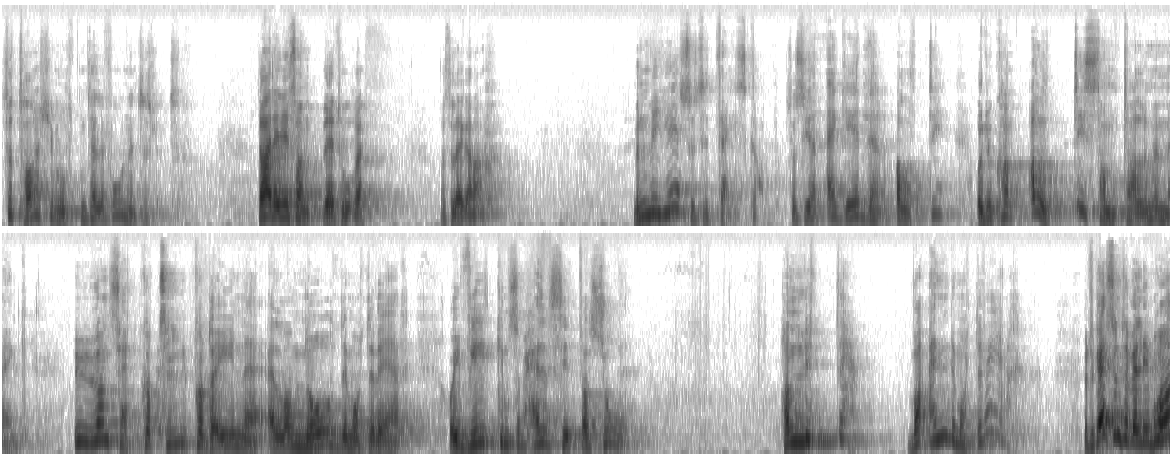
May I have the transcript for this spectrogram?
så tar ikke Morten telefonen til slutt. Da er det litt sånn Det er Tore. Og så legger han av. Men med Jesus sitt vennskap så sier han jeg er der alltid. Og du kan alltid samtale med meg, uansett hva tid på døgnet eller når det måtte være, og i hvilken som helst situasjon. Han lytter, hva enn det måtte være. Vet du hva jeg syns er veldig bra?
